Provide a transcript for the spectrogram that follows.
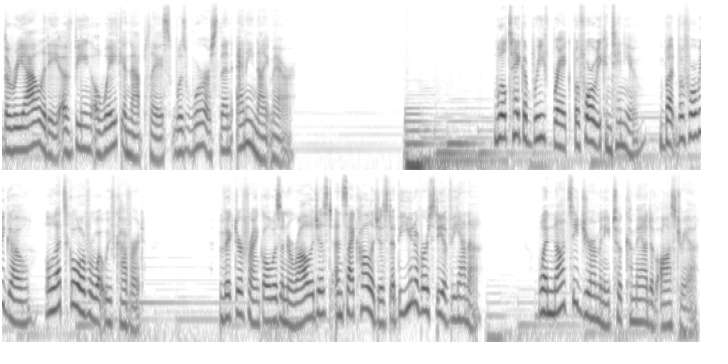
The reality of being awake in that place was worse than any nightmare. We'll take a brief break before we continue, but before we go, let's go over what we've covered. Viktor Frankl was a neurologist and psychologist at the University of Vienna. When Nazi Germany took command of Austria,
